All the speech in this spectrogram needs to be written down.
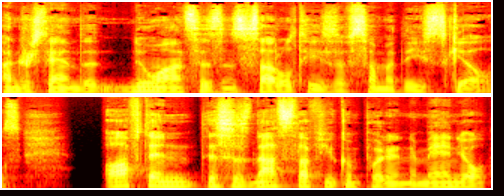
understand the nuances and subtleties of some of these skills often this is not stuff you can put in a manual.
